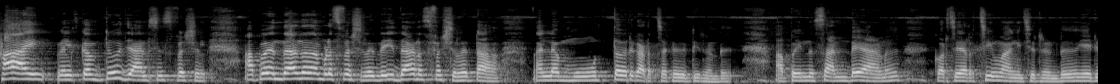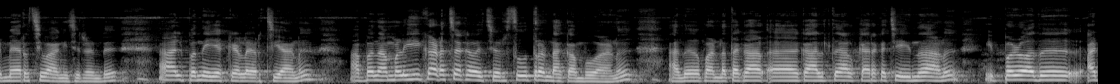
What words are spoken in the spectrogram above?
Hi welcome to Jancy special അപ്പോൾ എന്താണ് നമ്മുടെ സ്പെഷ്യൽ ഇത് ഇതാണ് സ്പെഷ്യൽ കേട്ടോ നല്ല മൂത്ത ഒരു കടച്ചൊക്കെ കിട്ടിയിട്ടുണ്ട്. അപ്പോൾ ഇന്ന് സൺഡേ ആണ്. കുറച്ച് ഇറച്ചിയും വാങ്ങിച്ചിട്ടുണ്ട്. എരുമ ഇറച്ചി വാങ്ങിച്ചിട്ടുണ്ട്. അല്പം നെയ്യൊക്കെയുള്ള ഇറച്ചിയാണ്. അപ്പോൾ നമ്മൾ ഈ കടച്ചൊക്കെ വെച്ച് ഒരു സൂത്രം ഉണ്ടാക്കാൻ പോവാണ്. അത് പണ്ടത്തെ കാലത്തെ ആൾക്കാരൊക്കെ ചെയ്യുന്നതാണ്. ഇപ്പോഴും അത് ആ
